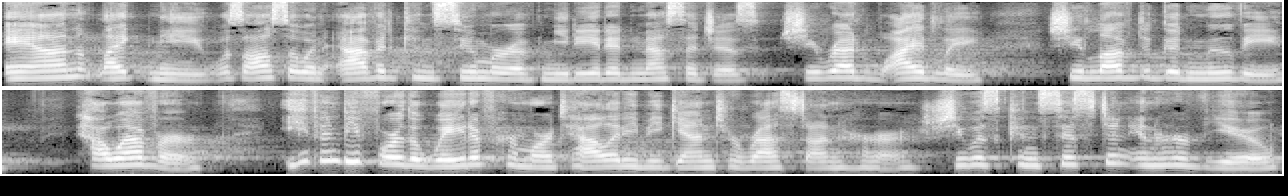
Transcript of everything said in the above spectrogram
Anne, like me, was also an avid consumer of mediated messages. She read widely. She loved a good movie. However, even before the weight of her mortality began to rest on her, she was consistent in her view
